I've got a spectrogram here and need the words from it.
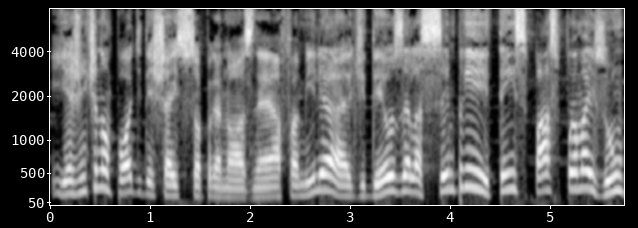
e a gente não pode deixar isso só para nós, né? A família de Deus, ela sempre tem espaço para mais um.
